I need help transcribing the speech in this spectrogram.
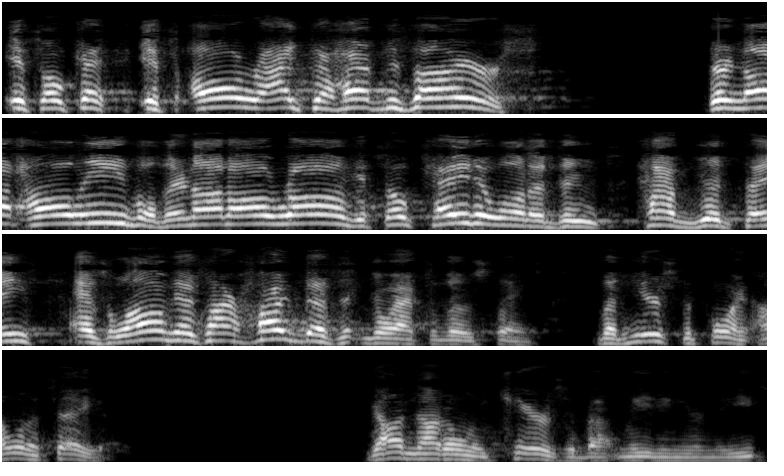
It's okay. It's alright to have desires. They're not all evil. They're not all wrong. It's okay to want to do, have good things as long as our heart doesn't go after those things. But here's the point. I want to tell you. God not only cares about meeting your needs,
